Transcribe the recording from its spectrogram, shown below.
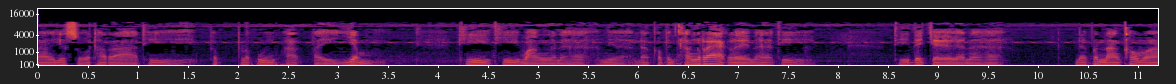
นางยโสธราที่พระพระผู้มีพระภาคไปเยี่ยมที่ที่วังอะนะฮะเนี่ยแล้วก็เป็นครั้งแรกเลยนะฮะที่ ที่ได้เจอกันนะฮะแล้วพระนางเข้ามา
